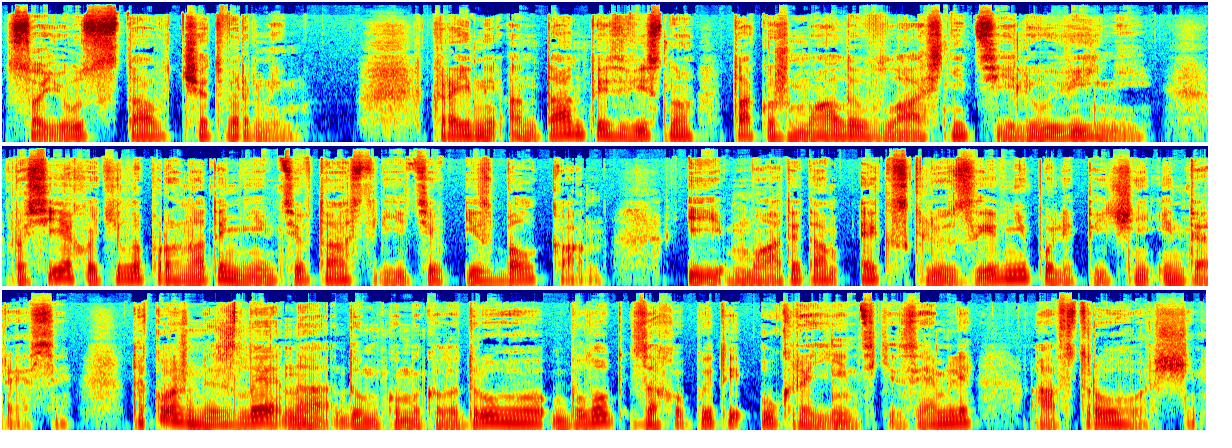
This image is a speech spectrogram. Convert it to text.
Союз став четверним. Країни Антанти, звісно, також мали власні цілі у війні. Росія хотіла прогнати німців та австрійців із Балкан і мати там ексклюзивні політичні інтереси. Також не зле, на думку Миколи II, було б захопити українські землі Австро-Угорщини.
